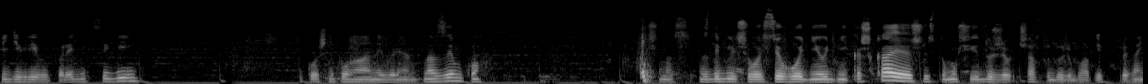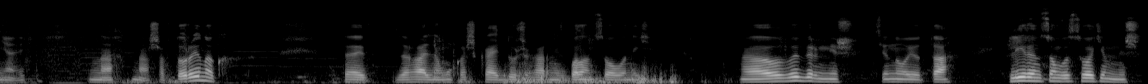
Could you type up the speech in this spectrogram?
підігріви передніх сидінь. Також непоганий варіант на зимку. Що у нас здебільшого сьогодні одні кашкаї щось, тому що їх дуже часто дуже багато їх приганяють на наш авторинок. Та й в загальному кашкай дуже гарний збалансований вибір між ціною та кліренсом високим, між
